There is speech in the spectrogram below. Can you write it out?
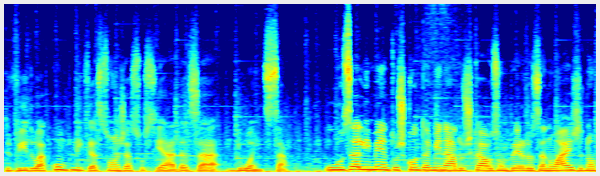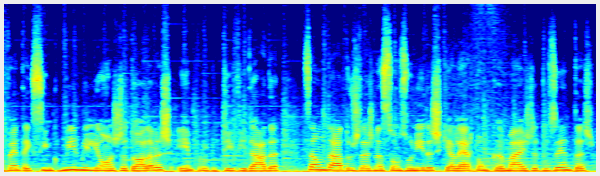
devido a complicações associadas à doença. Os alimentos contaminados causam perdas anuais de 95 mil milhões de dólares em produtividade. São dados das Nações Unidas que alertam que mais de 200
